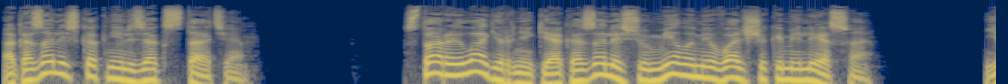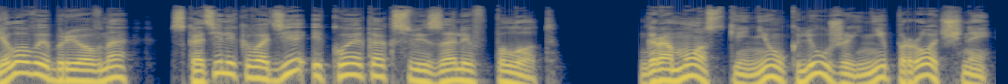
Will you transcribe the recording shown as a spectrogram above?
оказались как нельзя кстати. Старые лагерники оказались умелыми вальщиками леса. Еловые бревна скатили к воде и кое-как связали в плот. Громоздкий, неуклюжий, непрочный,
